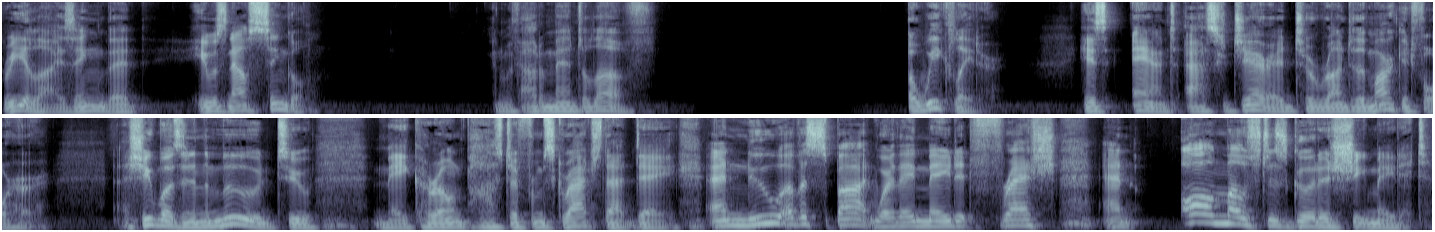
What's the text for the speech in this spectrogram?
realizing that he was now single and without a man to love. A week later, his aunt asked Jared to run to the market for her. She wasn't in the mood to make her own pasta from scratch that day and knew of a spot where they made it fresh and almost as good as she made it.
